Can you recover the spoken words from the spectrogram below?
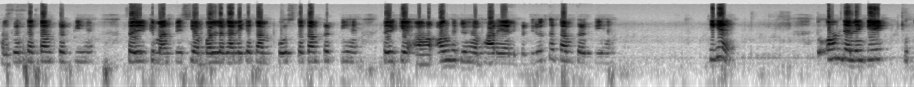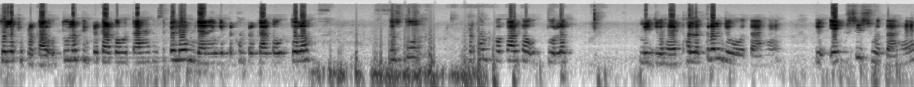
फलकन का काम करती है। शरीर की मांसपेशियाँ बल लगाने का काम फोर्स का काम करती है। शरीर के अंग जो है, भार यानी प्रतिरोध का काम करती है। ठीक है? तो हम जानेंगे उत्तोलक के प्रकार। उत्तोलक किस प्रकार का होता है? सबसे पहले हम जानेंगे प्रथम प्रकार का उत्तोलक। दोस्तों, प्रथम प्रकार का उत्तोलक में जो है, फलक्रम जो होता है, जो एक्सिस होता है,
